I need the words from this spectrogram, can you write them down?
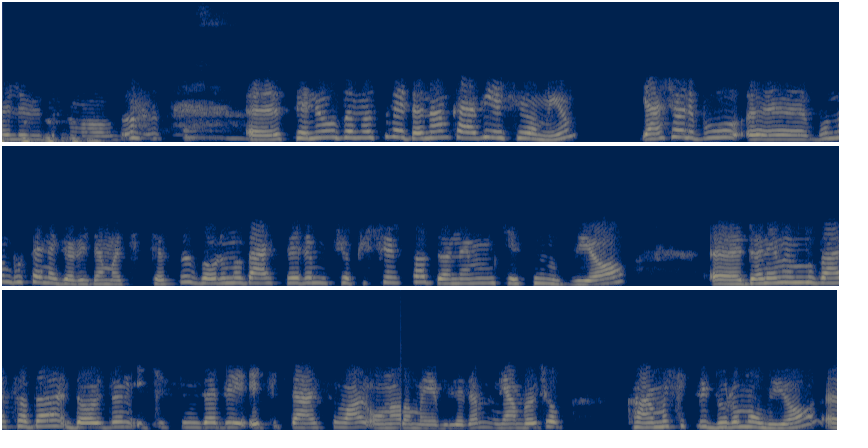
öyle bir durum oldu. Ee, sene uzaması ve dönem kaybı yaşıyor muyum? Yani şöyle bu e, bunu bu sene göreceğim açıkçası. Zorunlu derslerim çakışırsa dönemim kesin uzuyor. E, dönemim uzarsa da dördün ikisinde bir etik dersi var onu alamayabilirim. Yani böyle çok karmaşık bir durum oluyor. E,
